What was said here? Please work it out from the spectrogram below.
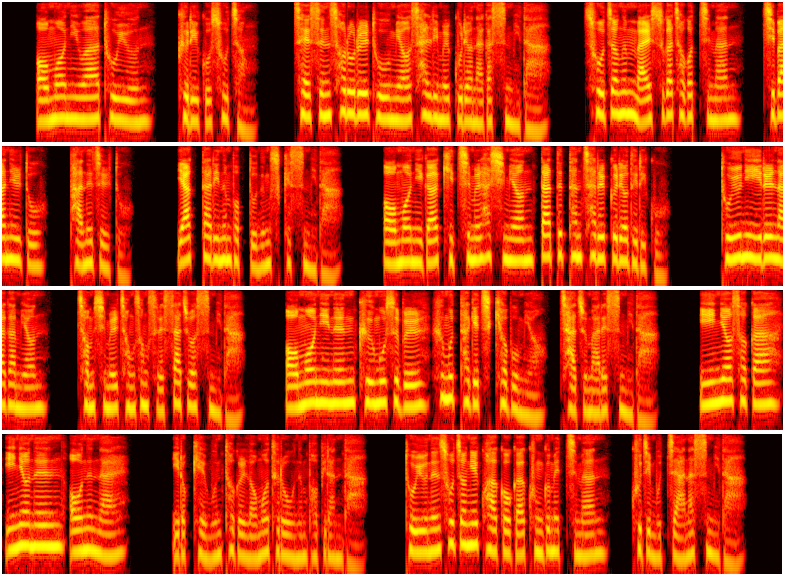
어머니와 도윤, 그리고 소정. 셋은 서로를 도우며 살림을 꾸려나갔습니다. 소정은 말수가 적었지만 집안일도 바느질도 약 다리는 법도 능숙했습니다. 어머니가 기침을 하시면 따뜻한 차를 끓여드리고 도윤이 일을 나가면 점심을 정성스레 싸주었습니다. 어머니는 그 모습을 흐뭇하게 지켜보며 자주 말했습니다. 이 녀석아, 이녀는 어느 날 이렇게 문턱을 넘어 들어오는 법이란다. 도윤은 소정의 과거가 궁금했지만 굳이 묻지 않았습니다.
